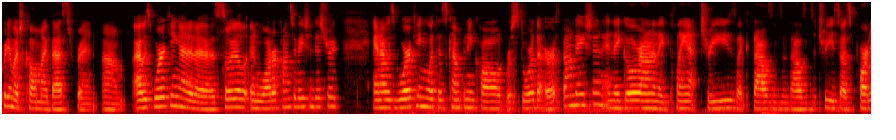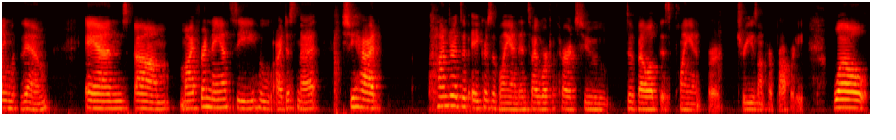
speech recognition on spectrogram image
pretty much call my best friend. Um, I was working at a soil and water conservation district and I was working with this company called Restore the Earth Foundation, and they go around and they plant trees, like thousands and thousands of trees. So I was partnering with them. And um, my friend Nancy, who I just met, she had hundreds of acres of land, and so I worked with her to develop this plan for trees on her property. Well,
